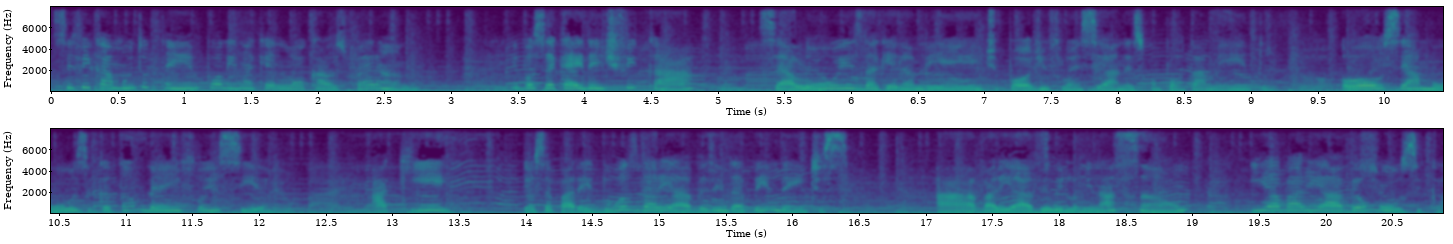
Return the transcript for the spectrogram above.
se ficar muito tempo ali naquele local esperando. E você quer identificar se a luz daquele ambiente pode influenciar nesse comportamento ou se a música também influencia. Aqui eu separei duas variáveis independentes, a variável iluminação e a variável música.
